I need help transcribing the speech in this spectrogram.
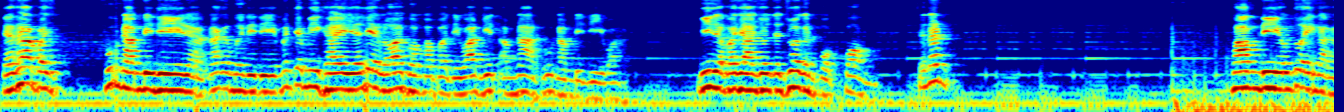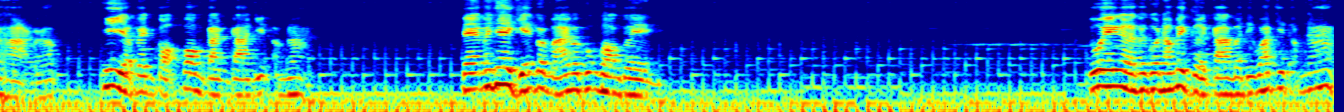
แต่ถ้าปผู้นำดีๆเนี่ยนักการเมืองดีๆ มันจะมีใครจะเรียกร้องให้คนมาปฏิวัติยึดอำนาจผู้นำดีๆวะ มีแต่ประชาชนจะช่วยกันปกป้อง ฉะนั้น ความดีของตัวเองต่างหากนะครับ ที่จะเป็นเกาะป้องกันการยึดอำนาจ แต่ไม่ใช่เขียนกฎหมายมาคุ้มครองตัวเอง ตัวเองนั่นแหละเป็นคนทำให้เกิดการปฏิวัติยึดอำนาจ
